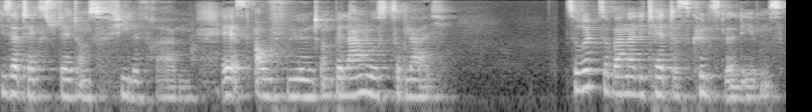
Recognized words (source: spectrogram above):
Dieser Text stellt uns viele Fragen. Er ist aufwühlend und belanglos zugleich. Zurück zur Banalität des Künstlerlebens.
